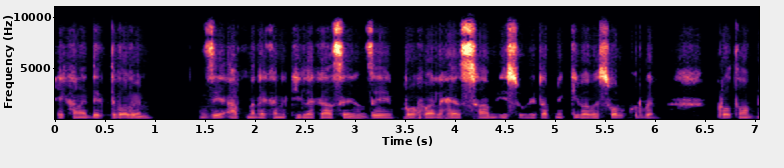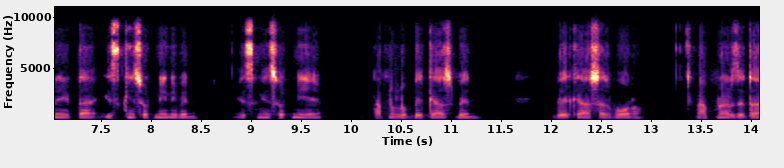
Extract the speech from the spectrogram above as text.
এখানে দেখতে পাবেন যে আপনার এখানে কি লেখা আছে, যে প্রোফাইল হ্যাজ সাম ইস্যু এটা আপনি কীভাবে সলভ করবেন? প্রথম আপনি এটা স্ক্রিনশট নিয়ে নেবেন। স্ক্রিনশট নিয়ে আপনার হলো বেঁকে আসবেন। বেঁকে আসার পর আপনার যেটা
